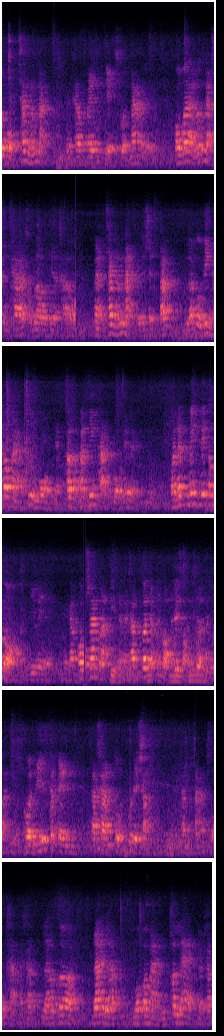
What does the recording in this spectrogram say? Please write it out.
ระบบชั่งน้ำหนัก นะครับไปที่เกจส่วนหน้าเลย เพราะว่าลักษณะสินค้าของเราเนี่ยขาออกอ่างน้ำหนักไปเสร็จปั๊บแล้วก็วิ่งเข้ามาที่อุโมงค์เนี่ยเขาสามารถวิ่งผ่านอุโมงค์ได้เลยเพราะนั้นไม่ไม่ต้องรอดีเลยนะครับโครงสร้างหลักนะครับ ก็จะประกอบด้วยสองส่วนหลักส่วนนี้จะเป็นอาคารตรวจผู้โดยสารนะครับอาคารสงขาครับ แล้วก็ได้รับงบประมาณท่อนแรกนะครับ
